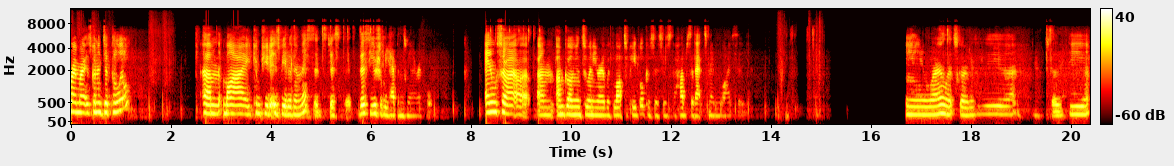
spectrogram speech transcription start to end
Frame rate is going to dip a little um, my computer is better than this. It's just this usually happens when I record. And also, uh, um, I'm going into an area with lots of people because this is the hub, so that's maybe why. So. Anyway, let's go to there. Let's go there.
